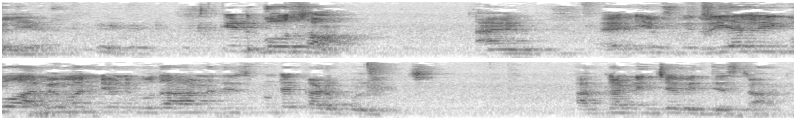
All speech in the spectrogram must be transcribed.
తెలియదు it goes on and if really go అభిమన్యుని ఉదాహరణ తీసుకుంటే కడుపు నుంచి. అక్కడి నుంచే విద్య స్టార్ట్.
